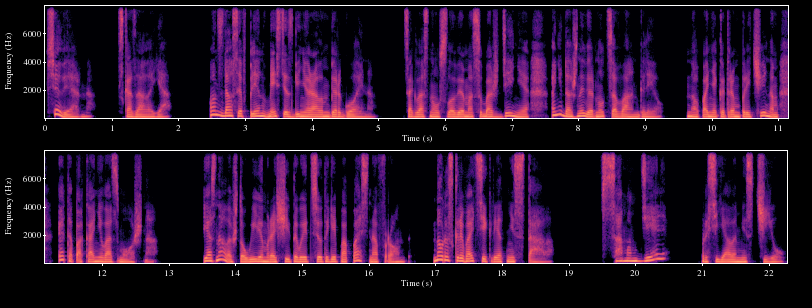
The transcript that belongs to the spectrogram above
«Всё верно», — сказала я. Он сдался в плен вместе с генералом Бергойном. Согласно условиям освобождения, они должны вернуться в Англию. Но по некоторым причинам это пока невозможно. Я знала, что Уильям рассчитывает всё-таки попасть на фронт, но раскрывать секрет не стала. «В самом деле?» — просияла мисс Чью.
